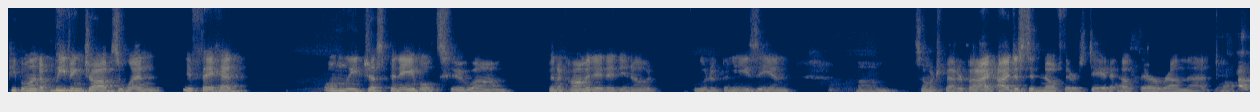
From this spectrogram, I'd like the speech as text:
people end up leaving jobs when if they had only just been able to um, been accommodated you know would have been easy and um, so much better. But I, I just didn't know if there was data out there around that. Uh,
